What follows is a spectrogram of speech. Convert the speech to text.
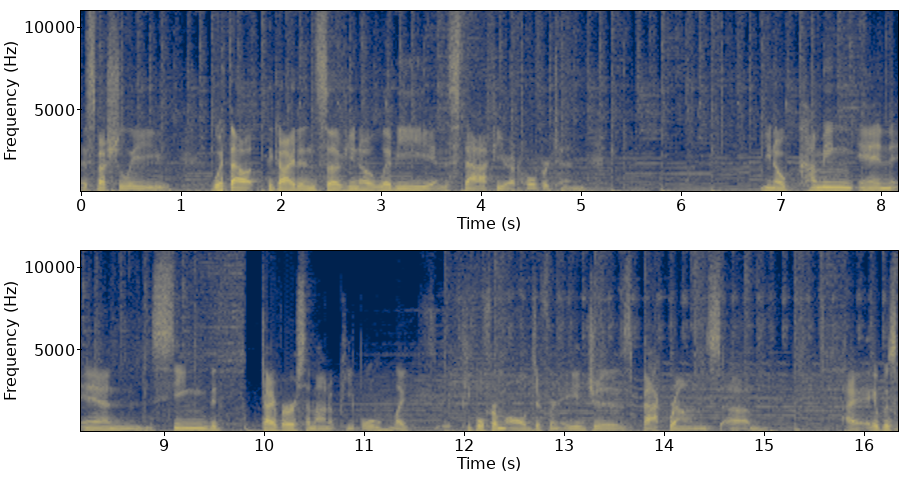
especially without the guidance of you know Libby and the staff here at Holberton. You know, coming in and seeing the diverse amount of people, like people from all different ages, backgrounds. Um, I, it was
